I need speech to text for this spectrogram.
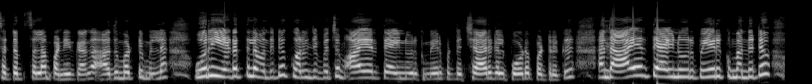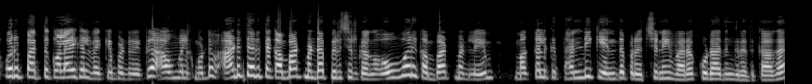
செட்டப்ஸ் எல்லாம் பண்ணியிருக்காங்க அது மட்டும் இல்லை ஒரு இடத்துல வந்துட்டு குறைஞ்சபட்சம் ஆயிரத்தி ஐநூறுக்கு மேற்பட்ட சேர்கள் போடப்பட்டிருக்கு. அந்த ஆயிரத்தி ஐநூறு பேருக்கும் வந்துட்டு ஒரு பத்து குழாய்கள் வைக்கப்பட்டிருக்கு. அவங்களுக்கு மட்டும் அடுத்தடுத்த கம்பார்ட்மெண்ட்டாக பிரிச்சிருக்காங்க. ஒவ்வொரு கம்பார்ட்மெண்ட்லையும் மக்களுக்கு தண்ணிக்கு எந்த பிரச்சனையும் வரக்கூடாதுங்கிறதுக்காக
